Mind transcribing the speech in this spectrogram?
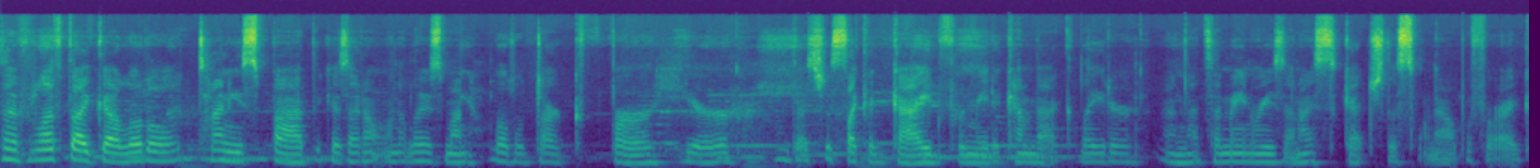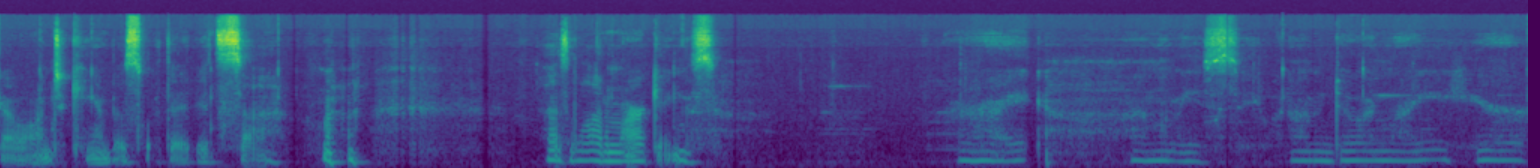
I've left like a little tiny spot because I don't want to lose my little dark fur here. That's just like a guide for me to come back later. And that's the main reason I sketch this one out before I go onto canvas with it. It's uh, has a lot of markings. All right, and let me see what I'm doing right here.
